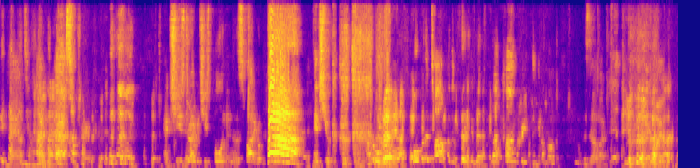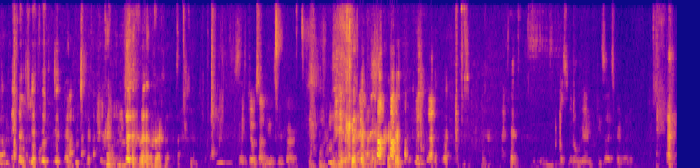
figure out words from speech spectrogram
and I'm the passenger. And she's driving, she's pulling into the spot. I go, ah! And she over, the- over the top of the friggin' concrete thing. And I'm going, This is It's like jokes on you, it's your car. Must have been a weird piece of ice cream later.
